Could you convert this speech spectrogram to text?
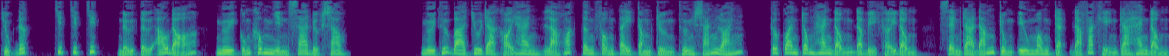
Chuột đất, chích chích chích, nữ tử áo đỏ, ngươi cũng không nhìn xa được sao? Người thứ ba chui ra khỏi hang là Hoắc Tân Phong tay cầm trường thương sáng loáng, cơ quan trong hang động đã bị khởi động, xem ra đám trùng yêu mông trạch đã phát hiện ra hang động,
